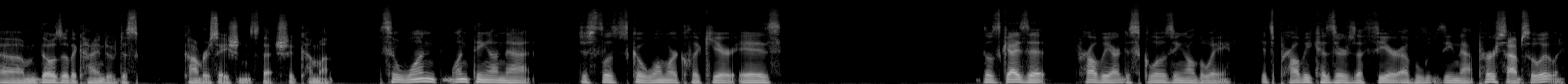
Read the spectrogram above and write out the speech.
um, those are the kind of dis- conversations that should come up. so one one thing on that just let's go one more click here is those guys that probably aren't disclosing all the way it's probably because there's a fear of losing that person. Absolutely.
